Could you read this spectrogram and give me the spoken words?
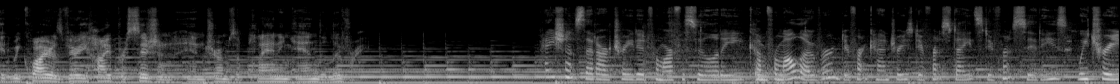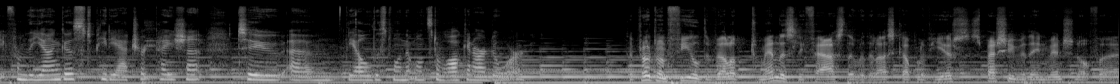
It requires very high precision in terms of planning and delivery. Patients that are treated from our facility come from all over, different countries, different states, different cities. We treat from the youngest pediatric patient to um, the oldest one that wants to walk in our door. The proton field developed tremendously fast over the last couple of years, especially with the invention of uh,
